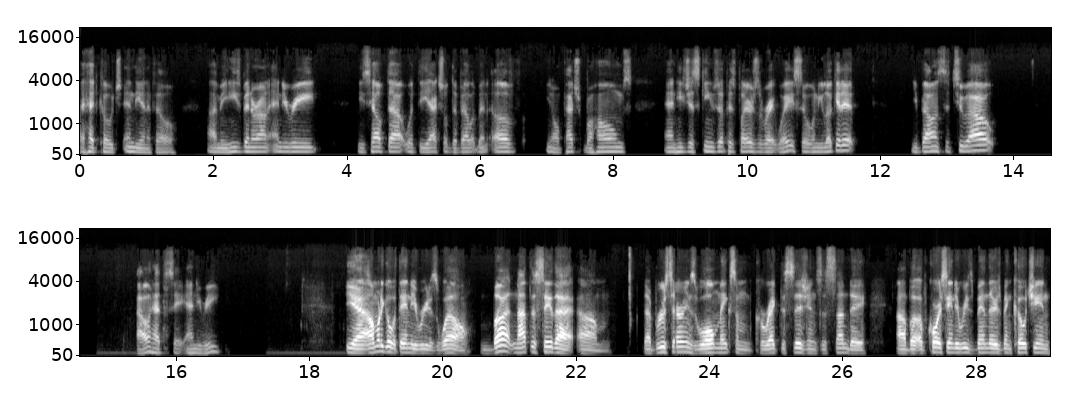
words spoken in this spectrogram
a head coach in the NFL. I mean, he's been around Andy Reid. He's helped out with the actual development of you know Patrick Mahomes and he just schemes up his players the right way. So when you look at it, you balance the two out. I would have to say Andy Reid. Yeah, I'm gonna go with Andy Reid as well, but not to say that um, that Bruce Arians will make some correct decisions this Sunday. Uh, but of course, Andy Reid's been there. He's been coaching.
